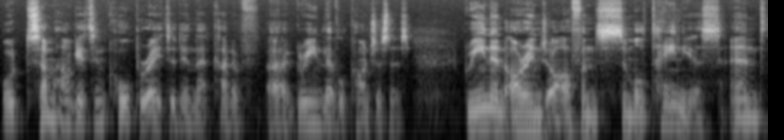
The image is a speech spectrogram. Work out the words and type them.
or somehow gets incorporated in that kind of uh, green level consciousness. Green and orange are often simultaneous, and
